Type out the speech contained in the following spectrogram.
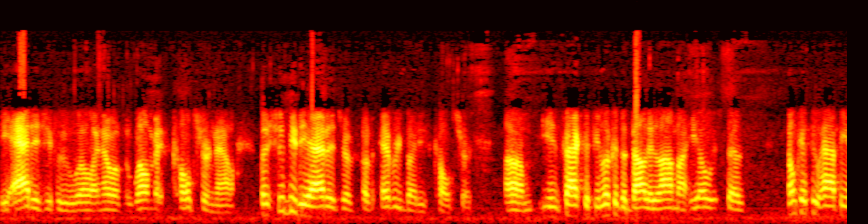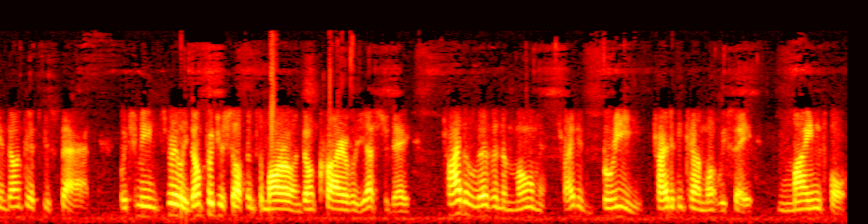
the adage, if we will. I know of the WellMed culture now, but it should be the adage of, of everybody's culture. Um, in fact, if you look at the Dalai Lama, he always says, "Don't get too happy and don't get too sad," which means really don't put yourself in tomorrow and don't cry over yesterday. Try to live in the moment. Try to breathe. Try to become what we say mindful,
